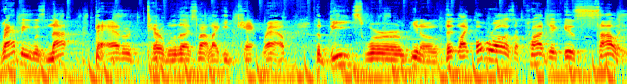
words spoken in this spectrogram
rapping was not bad or terrible. It's not like he can't rap. The beats were, you know, that like overall as a project is solid.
